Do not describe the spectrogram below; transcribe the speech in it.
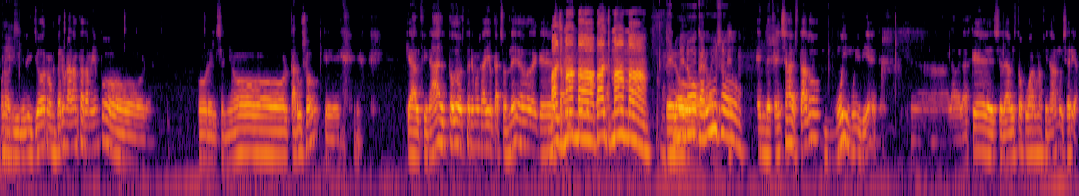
Bueno, y, yo romper una lanza también por, por el señor Caruso, que, que al final todos tenemos ahí el cachondeo de que... ¡Baltmamba! ¡Baltmamba! Pero Caruso! En, en, defensa ha estado muy, muy bien. La verdad es que se le ha visto jugar una final muy seria.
